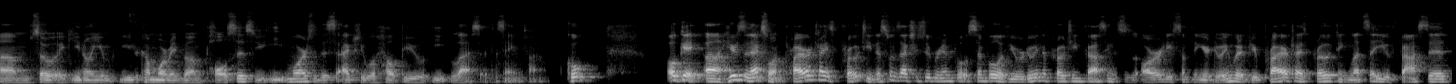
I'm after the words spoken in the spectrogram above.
Um, so like you know you, you become more maybe impulsive so you eat more so this actually will help you eat less at the same time. Cool Okay, uh, here's the next one. Prioritize protein. This one's actually super simple. If you were doing the protein fasting, this is already something you're doing. But if you prioritize protein, let's say you fasted,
